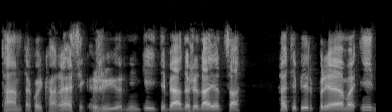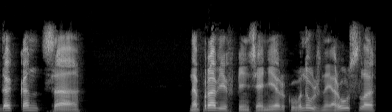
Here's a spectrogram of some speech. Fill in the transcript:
Там такой карасик, жирненький, тебя дожидается. А теперь прямо и до конца. Направив пенсионерку в нужное русло,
